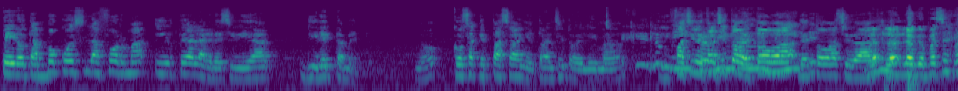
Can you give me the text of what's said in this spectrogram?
pero tampoco es la forma irte a la agresividad directamente. ¿no? Cosa que pasa en el tránsito de Lima Es que es lo y mismo, fácil el tránsito de toda, de toda ciudad. Lo, lo- lo que pasa es que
